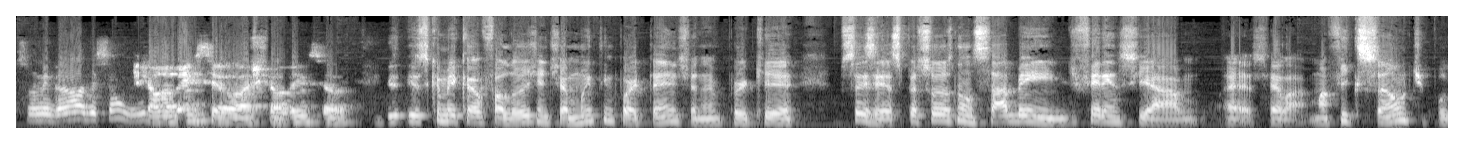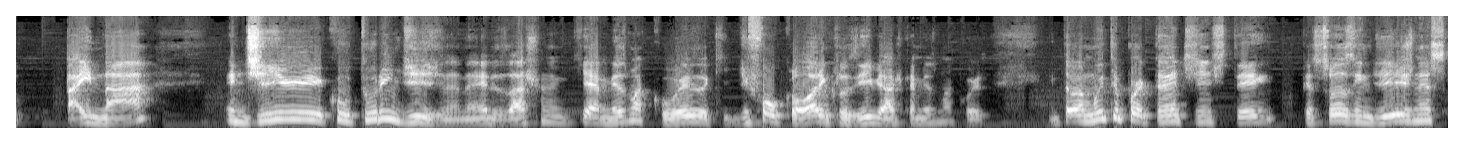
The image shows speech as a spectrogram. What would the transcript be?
Se não me engano, ela venceu o Hugo. Ela venceu, acho que ela venceu. Isso que o Mikael falou, gente, é muito importante, né? Porque, vocês verem, as pessoas não sabem diferenciar, é, sei lá, uma ficção, tipo Tainá de cultura indígena, né? Eles acham que é a mesma coisa, que de folclore, inclusive, acham que é a mesma coisa. Então é muito importante a gente ter pessoas indígenas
